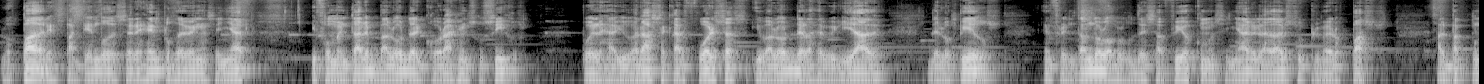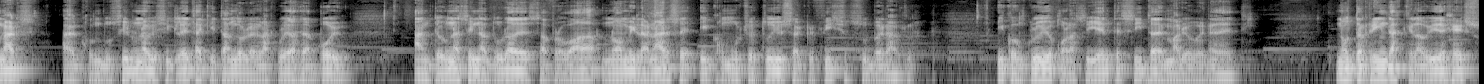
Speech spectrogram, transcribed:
Los padres, partiendo de ser ejemplos, deben enseñar y fomentar el valor del coraje en sus hijos, pues les ayudará a sacar fuerzas y valor de las debilidades, de los miedos, enfrentando los desafíos como enseñarle a dar sus primeros pasos, al vacunarse, al conducir una bicicleta quitándole las ruedas de apoyo, ante una asignatura desaprobada, no amilanarse y con mucho estudio y sacrificio superarla. Y concluyo con la siguiente cita de Mario Benedetti. No te rindas que la vida es eso,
